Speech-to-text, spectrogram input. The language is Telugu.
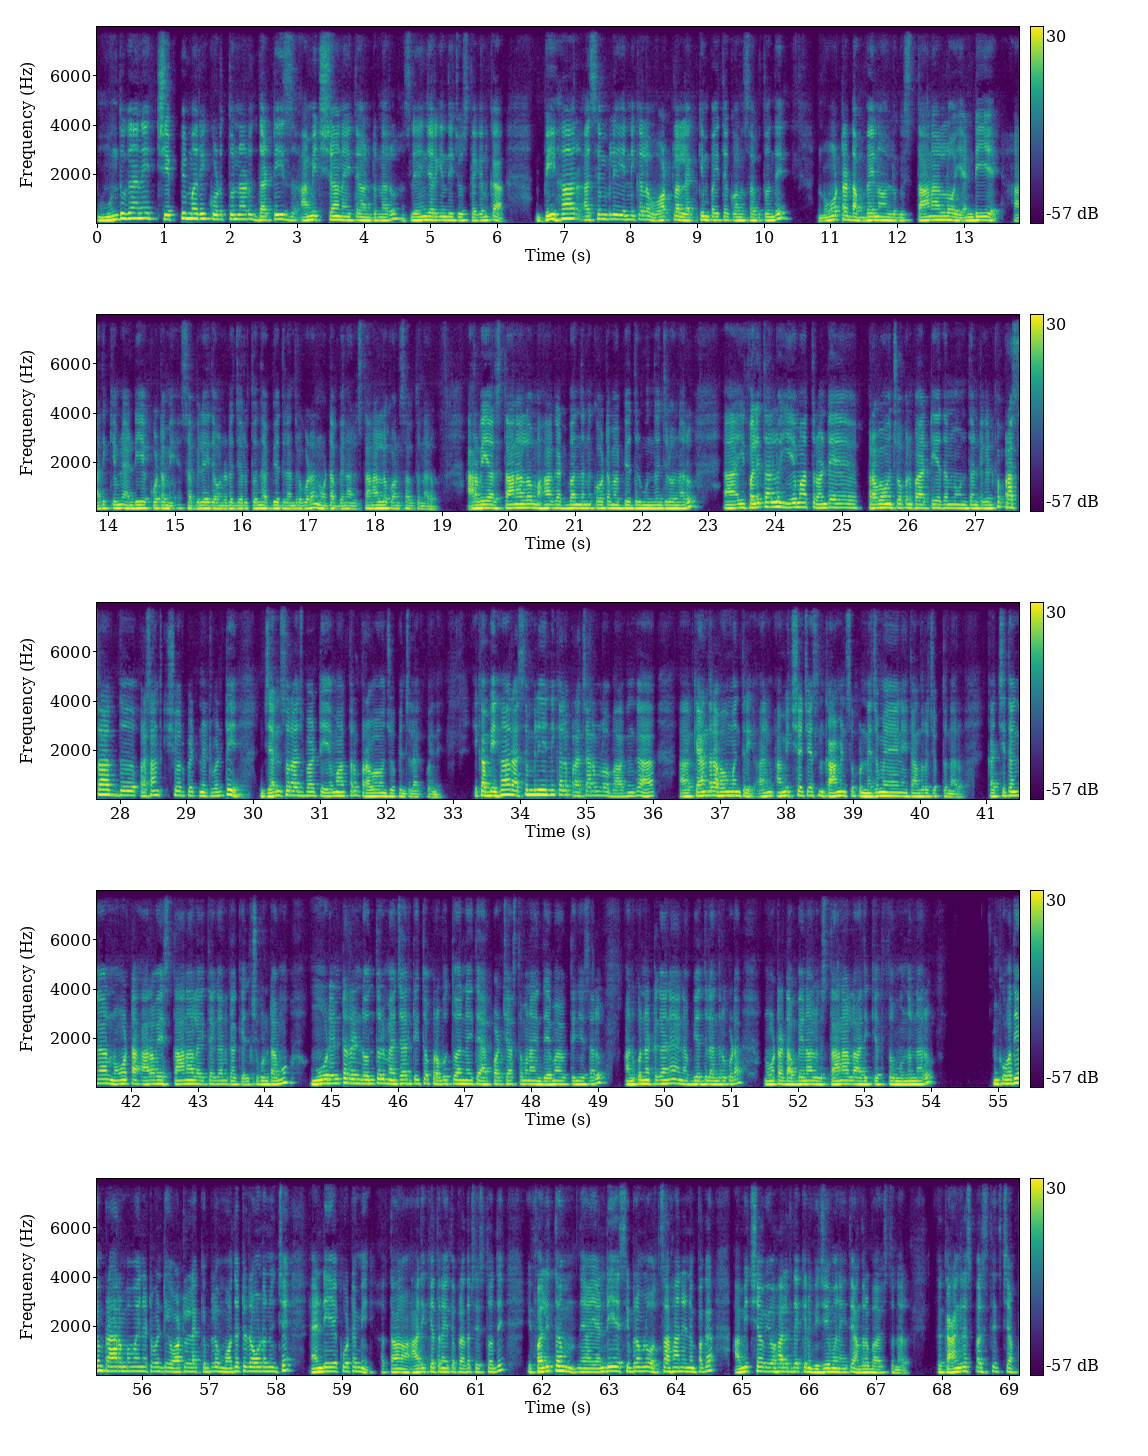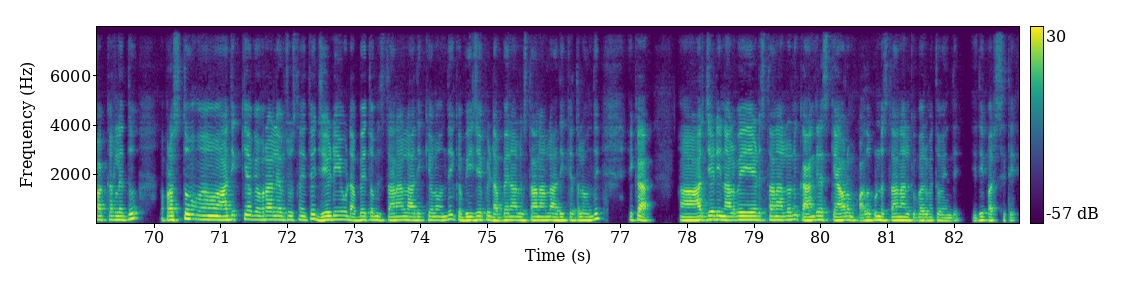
ముందుగానే చెప్పి మరీ కొడుతున్నాడు. దట్ ఈజ్ అమిత్ షా అని అయితే అంటున్నారు. అసలు ఏం జరిగింది చూస్తే కనుక బీహార్ అసెంబ్లీ ఎన్నికల ఓట్ల లెక్కింపు అయితే కొనసాగుతుంది. నూట డెబ్బై నాలుగు స్థానాల్లో ఎన్డీఏ ఆధిక్యంలో ఎన్డీఏ కూటమి సభ్యులు అయితే ఉండడం జరుగుతుంది. అభ్యర్థులందరూ కూడా నూట డెబ్బై నాలుగు స్థానాల్లో కొనసాగుతున్నారు. అరవై ఆరు స్థానాల్లో మహాగఠబంధన్ కూటమి అభ్యర్థులు ముందంజలో ఉన్నారు. ఈ ఫలితాల్లో ఏమాత్రం అంటే ప్రభావం చూపని పార్టీ ఏదన్నా ఉందంటే కనుక ప్రసాద్ ప్రశాంత్ కిషోర్ పెట్టినటువంటి జన్ స్వరాజ్ పార్టీ ఏమాత్రం ప్రభావం చూపించలేకపోయింది. ఇక బీహార్ అసెంబ్లీ ఎన్నికల ప్రచారంలో భాగంగా ఆ, కేంద్ర హోంమంత్రి అమిత్ షా చేసిన కామెంట్స్ ఇప్పుడు నిజమే అని అయితే అందరూ చెప్తున్నారు. ఖచ్చితంగా నూట అరవై స్థానాలు అయితే కనుక గెలుచుకుంటాము. మూడింట రెండు వంతుల మెజారిటీతో ప్రభుత్వాన్ని అయితే ఏర్పాటు చేస్తామని ఆయన ధీమా వ్యక్తం చేశారు. అనుకున్నట్టుగానే ఆయన అభ్యర్థులందరూ కూడా నూట డెబ్బై నాలుగు స్థానాల ఆధిక్యతతో ముందున్నారు. ఇంక ఉదయం ప్రారంభమైనటువంటి ఓట్ల లెక్కింపులో మొదటి రౌండ్ నుంచే ఎన్డీఏ కూటమి తన ఆధిక్యతను అయితే ప్రదర్శిస్తోంది. ఈ ఫలితం ఎన్డీఏ శిబిరంలో ఉత్సాహాన్ని నింపగా అమిత్ షా వ్యూహాలకు దక్కిన విజయం అని అయితే అందరూ భావిస్తున్నారు. కాంగ్రెస్ పరిస్థితి చెప్పక్కర్లేదు. ప్రస్తుతం ఆధిక్య వివరాలు ఏవి చూసినైతే జేడీయూ డెబ్బై తొమ్మిది స్థానాల్లో ఆధిక్యంలో ఉంది. ఇక బీజేపీ డెబ్బై నాలుగు స్థానాల్లో ఆధిక్యతలో ఉంది. ఇక ఆర్జేడీ నలభై ఏడు స్థానాల్లోని కాంగ్రెస్ కేవలం పదకొండు స్థానాలకు పరిమితమైంది. ఇది పరిస్థితి.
